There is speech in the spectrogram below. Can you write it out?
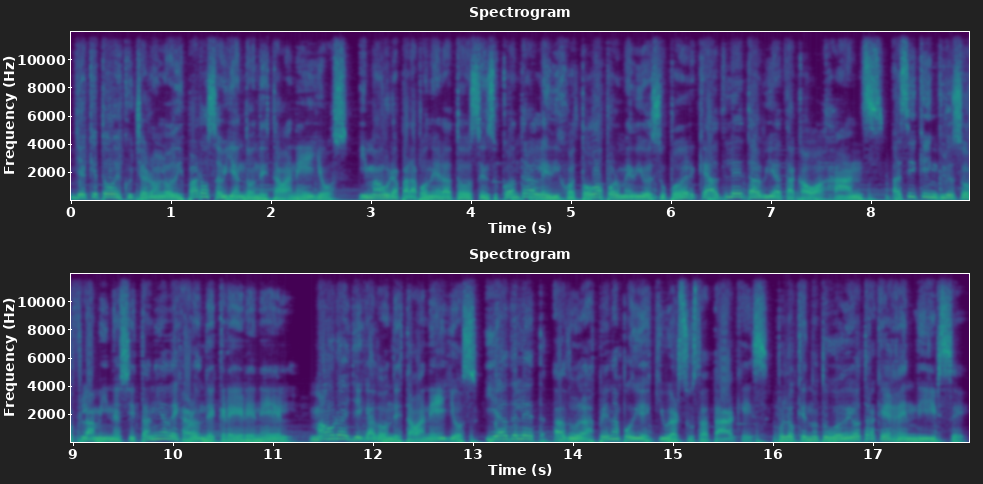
ya que todos escucharon los disparos sabían dónde estaban ellos, y Maura para poner a todos en su contra les dijo a todos por medio de su poder que Atlet había atacado a Hans, así que incluso Flam y Nashitania dejaron de creer en él. Maura llega a donde estaban ellos, y Atlet a duras penas podía esquivar sus ataques, por lo que no tuvo de otra que rendirse.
